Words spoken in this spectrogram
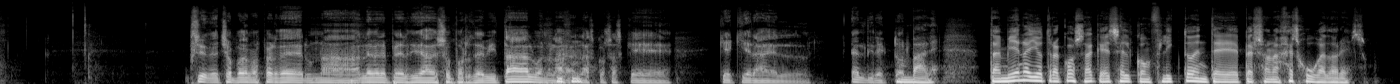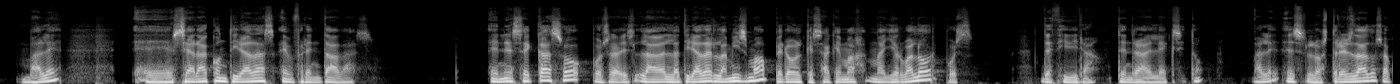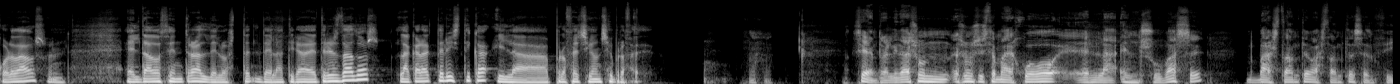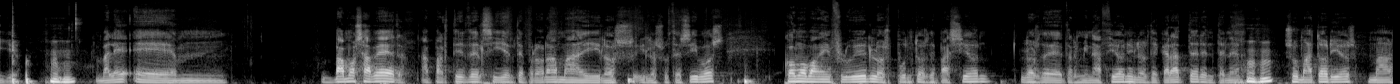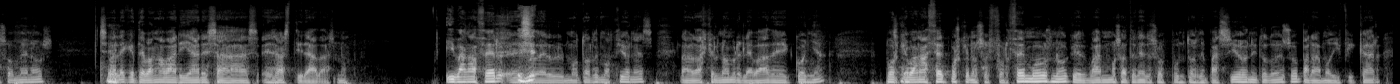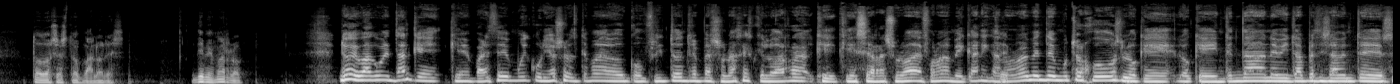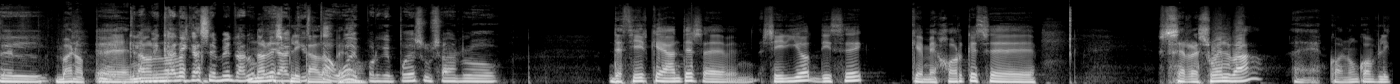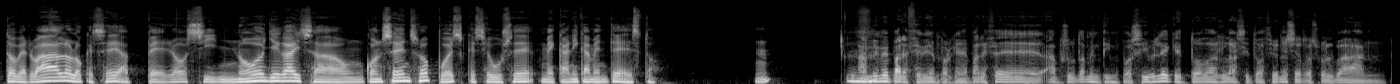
Sí, de hecho podemos perder una leve pérdida de soporte vital, bueno, las cosas que, quiera el, director. Vale. También hay otra cosa que es el conflicto entre personajes jugadores, ¿vale? Eh, se hará con tiradas enfrentadas. En ese caso, pues la, tirada es la misma, pero el que saque mayor valor, pues decidirá, tendrá el éxito. ¿Vale? Es los tres dados, acordaos, el dado central de, los, de la tirada de tres dados, la característica y la profesión si procede. Sí, en realidad es un, es un sistema de juego en, la, en su base bastante, bastante sencillo. ¿Vale? Em, vamos a ver a partir del siguiente programa y los, y los sucesivos cómo van a influir los puntos de pasión, los de determinación y los de carácter en tener sumatorios más o menos, ¿vale? Que te van a variar esas, esas tiradas, ¿no? Y van a hacer el motor de emociones, la verdad es que el nombre le va de coña, porque van a hacer pues que nos esforcemos, ¿no? Que vamos a tener esos puntos de pasión y todo eso para modificar todos estos valores. Dime, Marlock. No, iba a comentar que, me parece muy curioso el tema del conflicto entre personajes que lo que, que, se resuelva de forma mecánica. Normalmente en muchos juegos lo que lo que intentan evitar precisamente es el bueno eh, que la mecánica se meta, ¿no? No lo he explicado. Está guay porque puedes usarlo. Decir que antes eh, Sirio dice que mejor que se se resuelva eh, con un conflicto verbal o lo que sea, pero si no llegáis a un consenso, pues que se use mecánicamente esto. ¿Mm? A mí me parece bien, porque me parece absolutamente imposible que todas las situaciones se resuelvan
